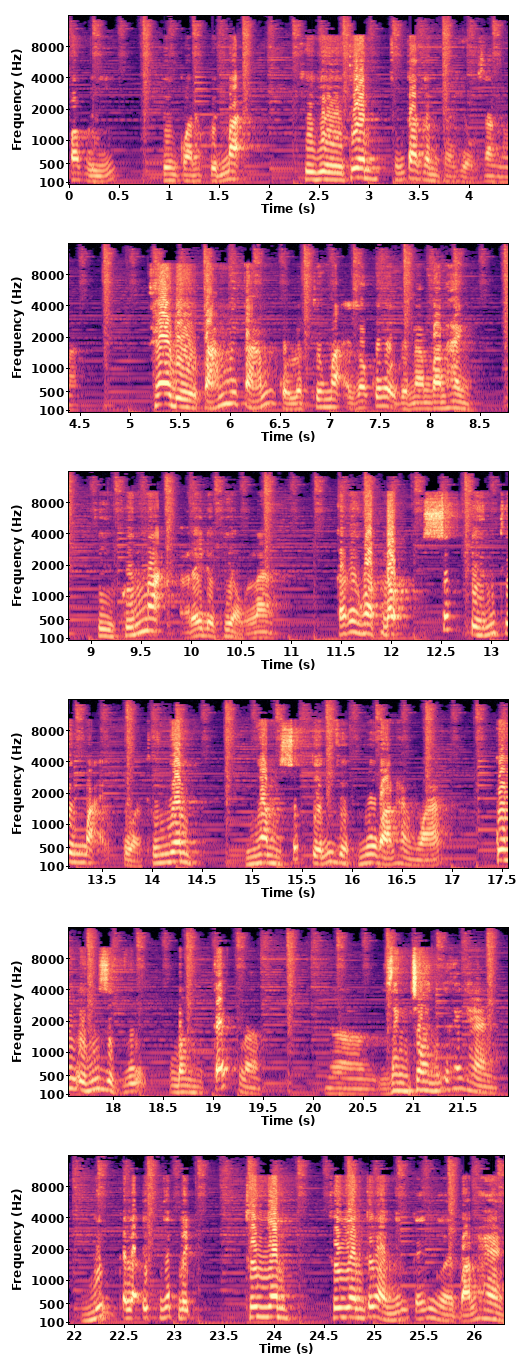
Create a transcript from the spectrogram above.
pháp lý liên quan đến khuyến mại. Thì điều đầu tiên chúng ta cần phải hiểu rằng là theo Điều 88 của Luật Thương mại do Quốc hội Việt Nam ban hành thì khuyến mại ở đây được hiểu là các cái hoạt động xúc tiến thương mại của thương nhân nhằm xúc tiến việc mua bán hàng hóa cung ứng dịch vụ bằng cách là à, dành cho những khách hàng những cái lợi ích nhất định. Thương nhân thương nhân tức là những cái người bán hàng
